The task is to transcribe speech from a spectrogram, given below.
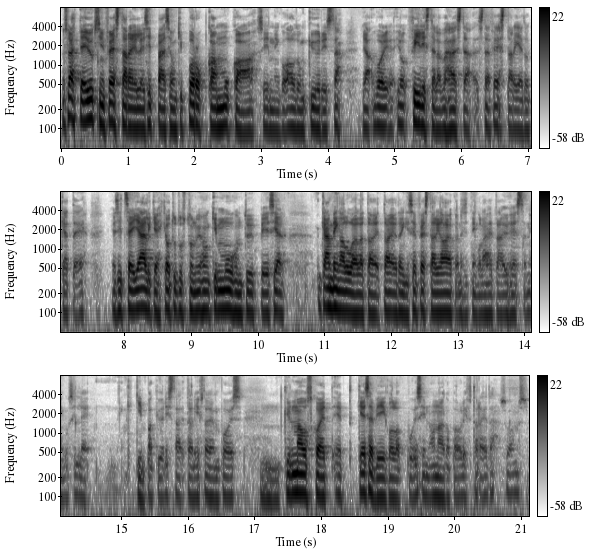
jos lähtee yksin festareille, niin sitten pääsee jonkin porukkaan mukaan siinä niin auton kyyrissä ja voi jo fiilistellä vähän sitä, sitä festaria etukäteen. Ja sitten sen jälkeen ehkä on tutustunut johonkin muuhun tyyppiin siellä camping-alueella tai, tai jotenkin sen festarin aikana, niin sitten niin lähdetään yhdessä niin sille kimppakyydistä tai liftaten pois. Mm. Kyllä mä uskon, että, että kesäviikonloppuisin on aika paljon liftareita Suomessa.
